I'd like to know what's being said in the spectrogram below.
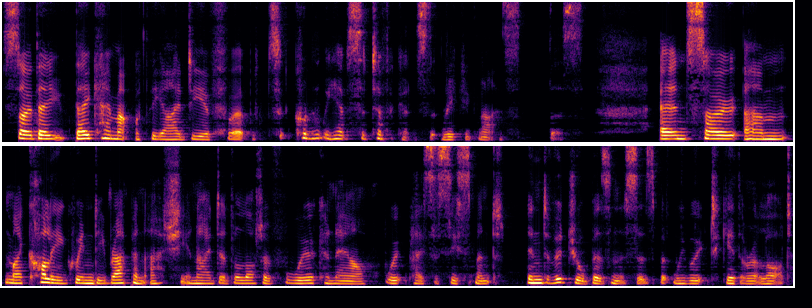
So, they, they came up with the idea for couldn't we have certificates that recognize this? And so, um, my colleague Wendy Rapana, she and I did a lot of work in our workplace assessment, individual businesses, but we worked together a lot,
